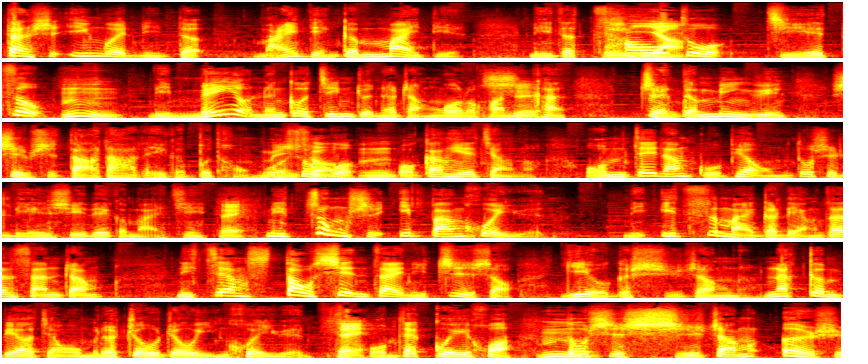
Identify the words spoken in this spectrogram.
但是因为你的买点跟卖点，你的操作节奏，嗯，你没有能够精准的掌握的话，你看。整个命运是不是大大的一个不同？我说过，嗯、我刚也讲了，我们这张股票我们都是连续的一个买进。对，你纵使一般会员，你一次买个两张三张。你这样到现在，你至少也有个十张了，那更不要讲我们的周周营会员。对，我们在规划都是十张、二十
